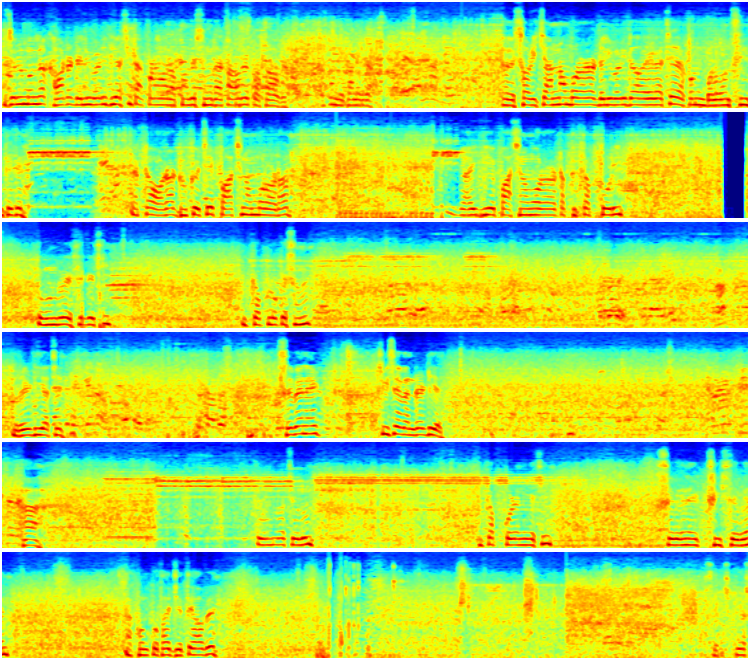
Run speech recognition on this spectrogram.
চলুন বন্ধুরা খাওয়াটা ডেলিভারি দিয়ে আসি, তারপরে আবার আপনাদের সঙ্গে দেখা হবে, কথা হবে। এখন এখানেই সরি চার নম্বর অর্ডার ডেলিভারি দেওয়া হয়ে গেছে, এখন বলবন্ত সিং থেকে। একটা অর্ডার ঢুকেছে, পাঁচ নম্বর অর্ডার যাই গিয়ে পাঁচ নম্বর অর্ডারটা পিক আপ করি। তো বন্ধুরা, এসে গেছি পিক আপ লোকেশনে রেডি আছে। Seven eight three seven ready আছে। হ্যাঁ। বন্ধুরা, চলুন। পিক আপ করে নিয়েছি। সেভেন এইট থ্রি সেভেন এখন কোথায় যেতে হবে? শেক্সপিয়ার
